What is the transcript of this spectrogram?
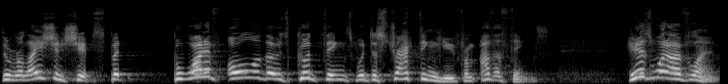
the relationships. But, but what if all of those good things were distracting you from other things? Here's what I've learned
